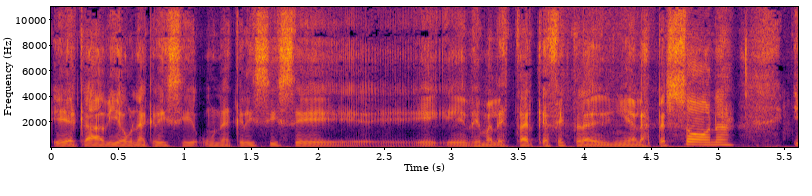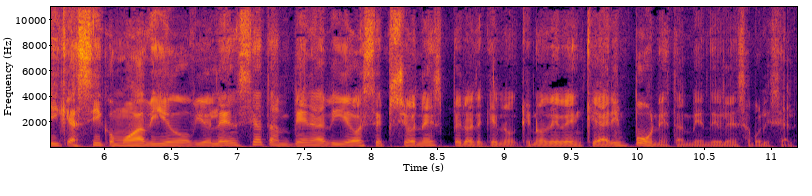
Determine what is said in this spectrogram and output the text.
eh, acá había una crisis, una crisis eh, eh, eh de malestar que afecta a la dignidad de las personas y que así como ha habido violencia, también ha habido excepciones, pero que no, que no deben quedar impunes también de violencia policial.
